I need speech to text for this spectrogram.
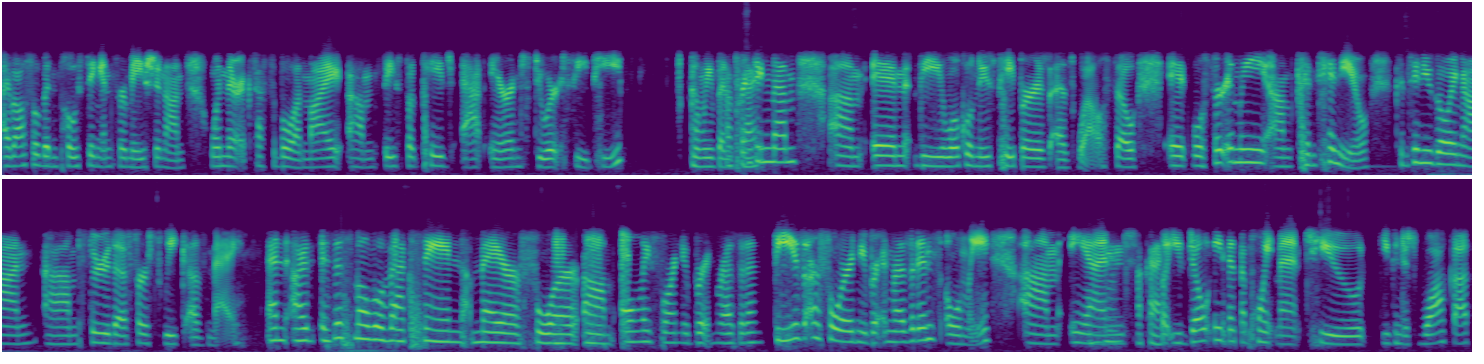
I've also been posting information on when they're accessible on my um, Facebook page at Erin Stewart CT and we've been okay. printing them um, in the local newspapers as well. So it will certainly um, continue continue going on um, through the first week of May. And are, is this mobile vaccine, Mayor, for um, only for New Britain residents? These are for New Britain residents only, um, and mm-hmm. okay. but you don't need an appointment to. You can just walk up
